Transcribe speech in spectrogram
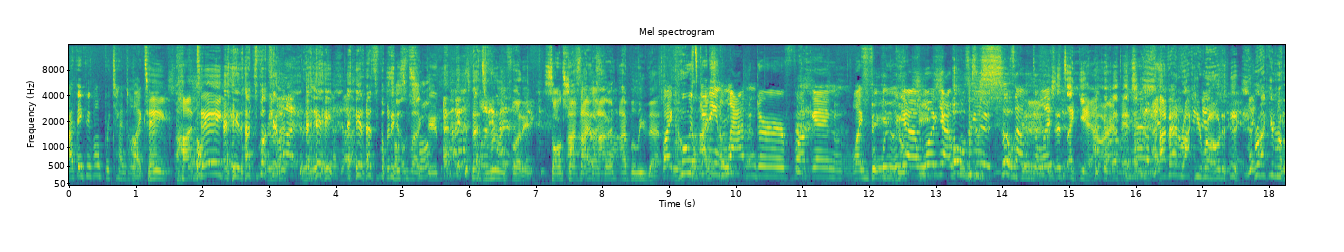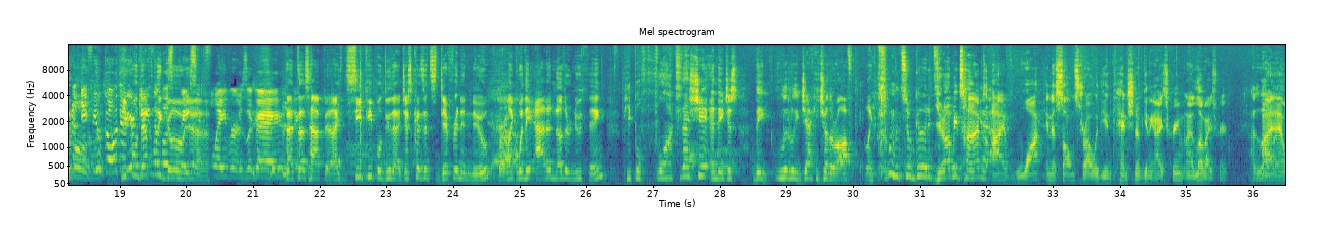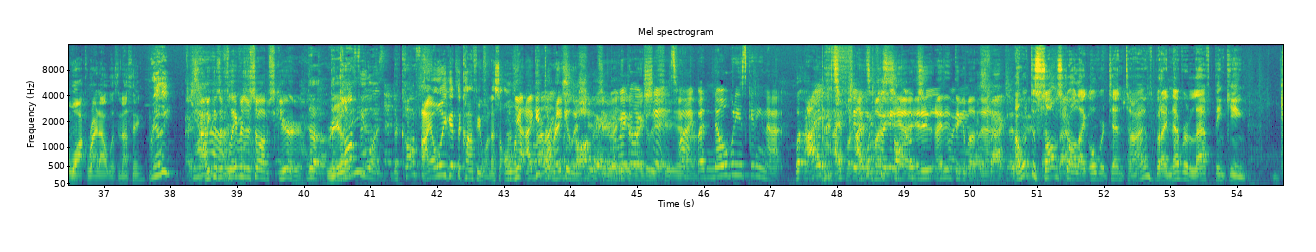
I think people pretend to Hot like take. Hot oh, take. Hey, that's fucking. Hey, hey, that's funny Salt as fuck, straw? dude. That's really funny. Salt and I, not that good. I, I, I believe that. that. Like who's getting lavender fucking like blue? Yeah, cheese. well, yeah. Oh, who's this gonna- is so sounds good. delicious. It's like, yeah, all right, bitch. I've had Rocky Road. Rocky Road. if you go there, People you're definitely the most go, basic yeah. flavors, okay? That does happen. I see people do that just because it's different and new. Like when they add another new thing, people flock to that shit and they just they literally jack each other off. Like, oh, it's so good. It's You know how many times I've walked into Salt and Straw with the intention of getting ice cream, and I love ice cream. I love And I walk right out with nothing. Really? Yeah. because the flavors are so obscure. The, the coffee one. The coffee. I only get the coffee one. That's the only. Yeah, I get the regular shit too. I get the regular, regular shit, shit. it's yeah. fine, but nobody's getting that. But I, I, That's funny. Yeah, it is, I didn't think about that. I went to Salt and Straw like over 10 times, but I never left thinking,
